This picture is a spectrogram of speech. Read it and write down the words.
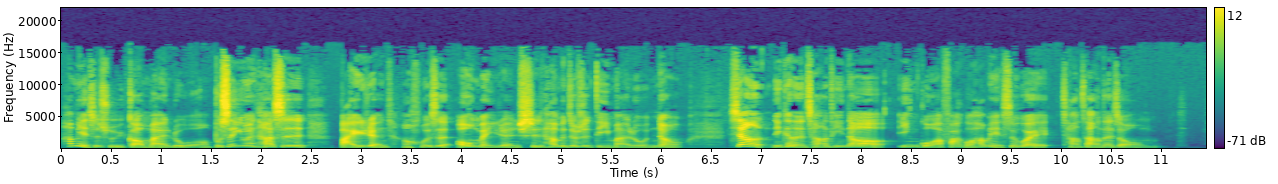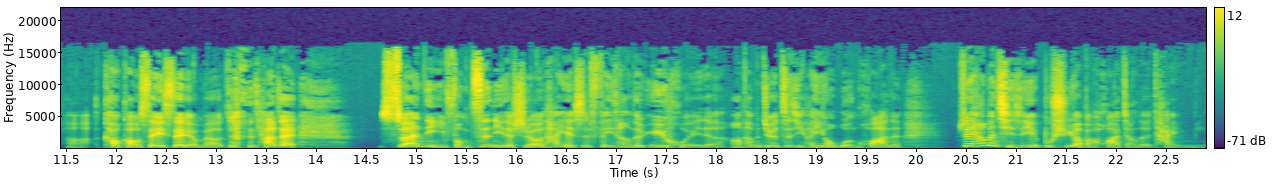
他们也是属于高脉络，不是因为他是白人或是欧美人士，他们就是低脉络。No，像你可能常常听到英国啊、法国，他们也是会常常那种啊考考 say say 有没有？就是他在酸你、讽刺你的时候，他也是非常的迂回的，然后他们觉得自己很有文化的。所以他们其实也不需要把话讲得太明。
